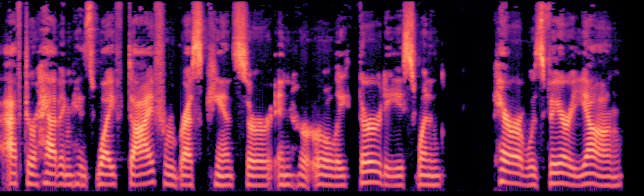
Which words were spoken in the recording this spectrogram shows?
after having his wife die from breast cancer in her early 30s when Kara was very young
